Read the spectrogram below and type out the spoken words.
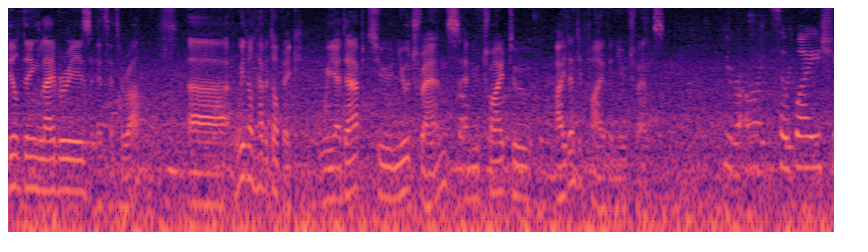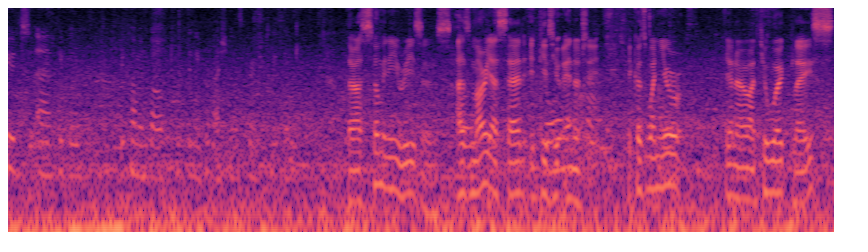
building libraries, etc. Uh, we don't have a topic. We adapt to new trends and we try to identify the new trends. So why should uh, people become involved with the new professionals group, do you think? There are so many reasons. As Maria said, it gives you energy because when you're, you know, at your workplace,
